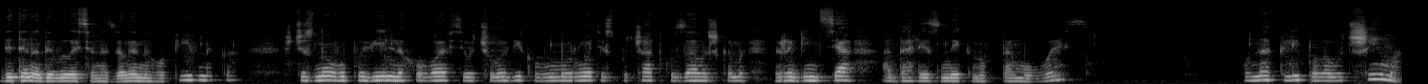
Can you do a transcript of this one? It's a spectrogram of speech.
Дитина дивилася на зеленого півника, що знову повільно ховався у чоловіковому роті спочатку залишками гребінця, а далі зникнув там увесь. Вона кліпала очима,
